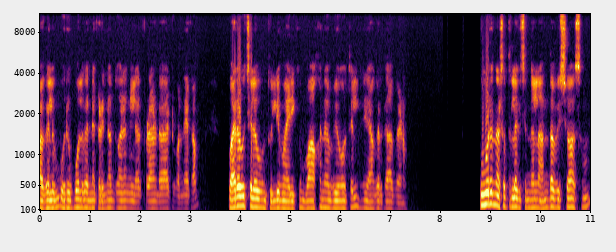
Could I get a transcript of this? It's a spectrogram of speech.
പകലും ഒരുപോലെ തന്നെ കഠിനാധ്വാനങ്ങളിൽ ഏർപ്പെടേണ്ടതായിട്ട് വന്നേക്കാം. വരവ് ചെലവും തുല്യമായിരിക്കും. വാഹന ഉപയോഗത്തിൽ ജാഗ്രത വേണം. പൂര നക്ഷത്രത്തിലേക്ക് ചെന്നാൽ അന്ധവിശ്വാസം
